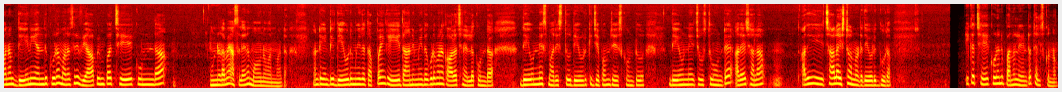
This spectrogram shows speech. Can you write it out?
మనం దేని అందు కూడా మనసుని వ్యాపింప చేయకుండా ఉండడమే అసలైన మౌనం అనమాట అంటే ఏంటి? దేవుడి మీద తప్ప ఇంకా ఏ దాని మీద కూడా మనకు ఆలోచన వెళ్ళకుండా దేవుణ్ణి స్మరిస్తూ దేవుడికి జపం చేసుకుంటూ దేవుణ్ణి చూస్తూ ఉంటే అదే చాలా అది చాలా ఇష్టం అనమాట దేవుడికి కూడా. ఇక చేయకూడని పనులు ఏంటో తెలుసుకుందాం.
